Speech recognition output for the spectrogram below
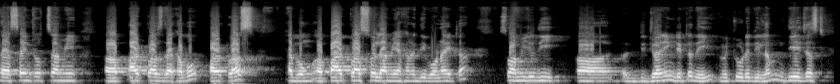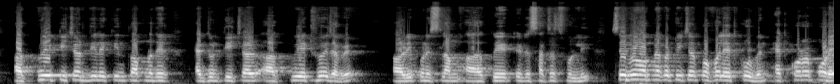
অ্যাসাইন হচ্ছে আমি পার ক্লাস দেখাবো পার ক্লাস এবং পার ক্লাস হলে আমি এখানে দিব না এটা। সো আমি যদি জয়নিং ডেটা দিই, আমি টুডে দিলাম, দিয়ে জাস্ট ক্রিয়েট টিচার দিলে কিন্তু আপনাদের একজন টিচার ক্রিয়েট হয়ে যাবে। রিপন ইসলাম ক্রিয়েটেড সাকসেসফুলি সেইভাবে আপনি একটা টিচার প্রোফাইল এড করবেন। এড করার পরে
